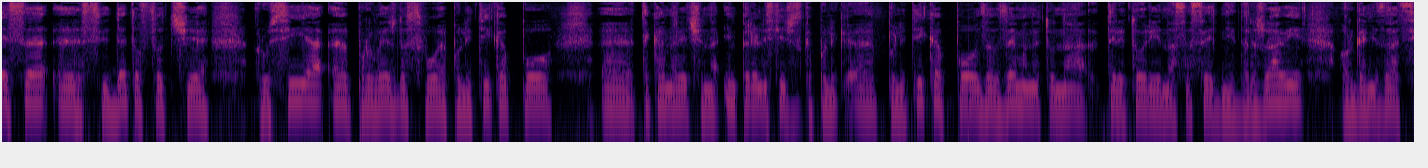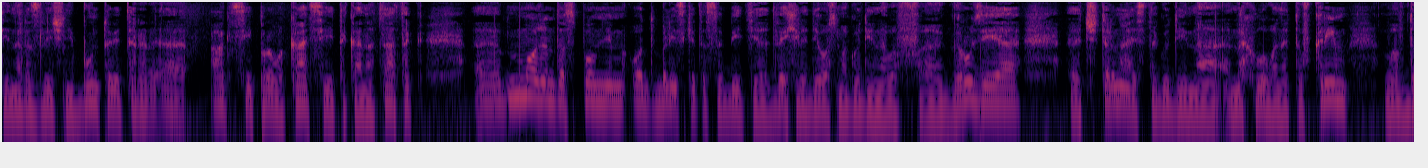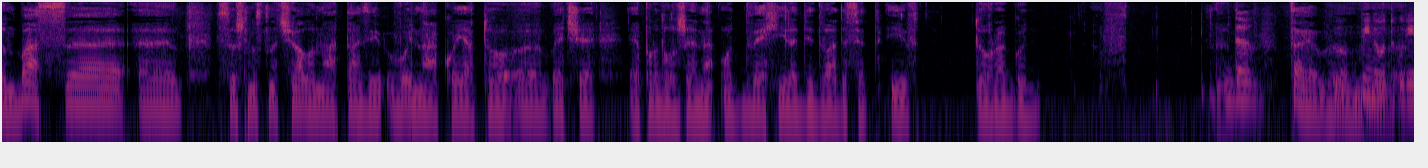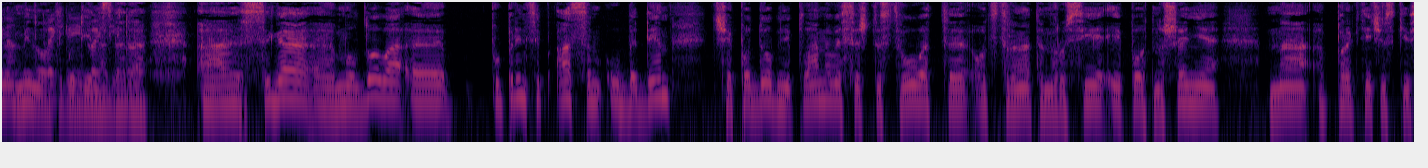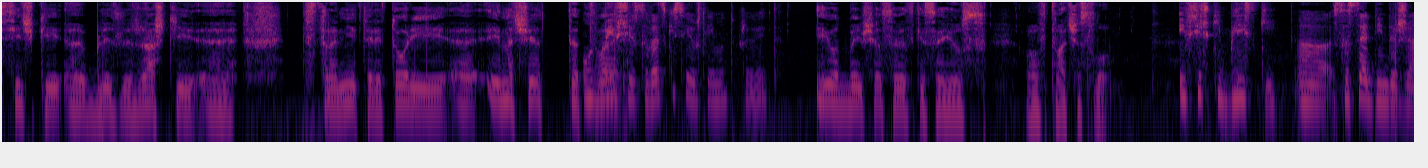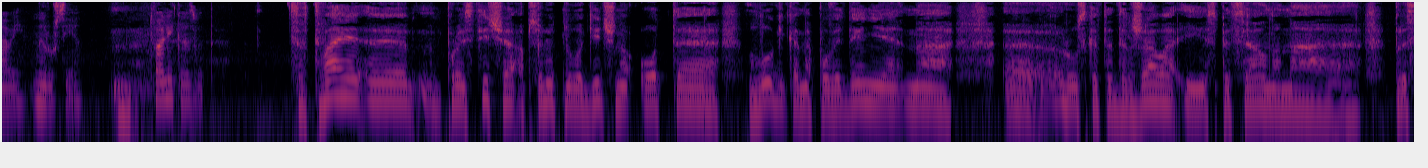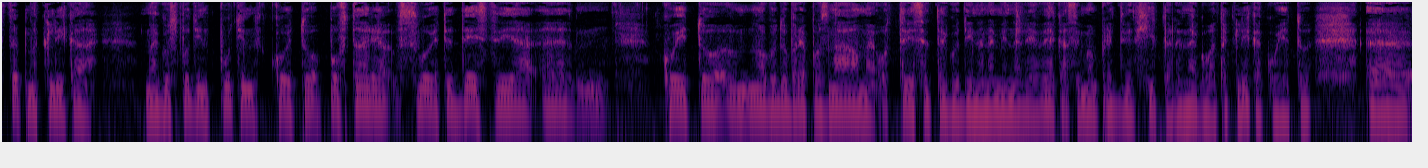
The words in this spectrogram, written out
Те са е, свидетелстват, че Русия е, провежда своя политика по е, така наречена империалистическа е, политика по завземането на територии на съседни държави, организации на различни бунтови, тер, е, акции, провокации и така нататък. Е, можем да спомним от близките събития 2008 година в е, Грузия, 14 година нахлуването в Крим, в Донбас, е, всъщност начало на тази война, която вече е продължена от 2022 година. Да. Тая, миналата година. Миналата 2022. година, да, да. А, сега Молдова по принцип аз съм убеден, че подобни планове съществуват от страната на Русия и по отношение на практически всички близлежащи страни, територии. Иначе от това... бившия Съветски съюз ли имате предвид? И от бившия Съветски съюз в това число и всички близки а, съседни държави на Русия. Това ли казвате? Това е, е, проистича абсолютно логично от е, логика на поведение на е, руската държава и специално на престъпна клика на господин Путин, който повтаря в своите действия е, които много добре познаваме от 30-те години на миналия век. Аз имам предвид Хитлер и неговата клика, които е,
